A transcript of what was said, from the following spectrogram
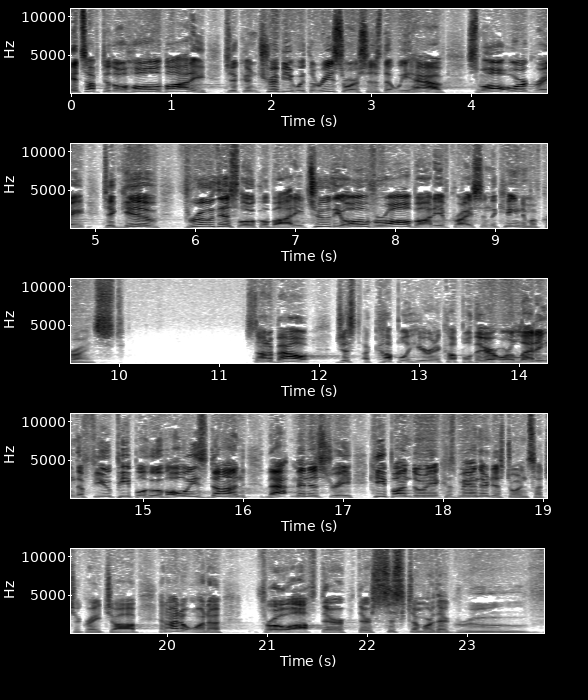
It's up to the whole body to contribute with the resources that we have, small or great, to give through this local body to the overall body of Christ and the kingdom of Christ. It's not about just a couple here and a couple there or letting the few people who have always done that ministry keep on doing it because, man, they're just doing such a great job. And I don't want to throw off their, their system or their groove.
